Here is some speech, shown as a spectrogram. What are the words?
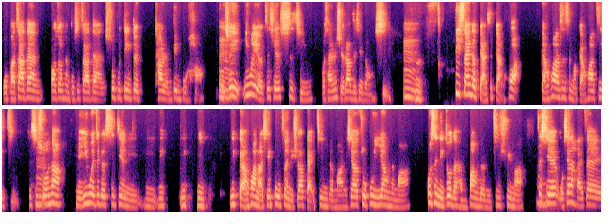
我把炸弹包装成不是炸弹，说不定对他人并不好。对，所以因为有这些事情，我才能学到这些东西。嗯嗯。第三个感是感化，感化是什么？感化自己，就是说，那你因为这个事件，你你你你你你感化哪些部分？你需要改进的吗？你现在做不一样的吗？或是你做的很棒的，你继续吗？这些我现在还在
